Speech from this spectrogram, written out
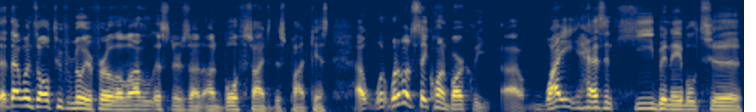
that, that one's all too familiar for a lot of listeners on, on both sides of this podcast. Uh, what, what, about Saquon Barkley? Uh, why hasn't he been able to?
